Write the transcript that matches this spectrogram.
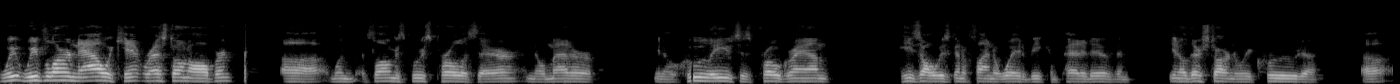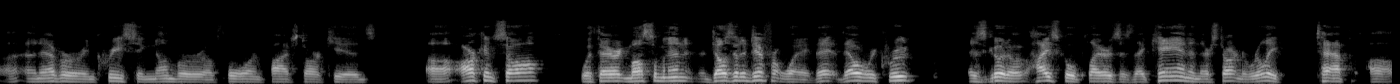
we, we've learned now we can't rest on Auburn. Uh, when, as long as Bruce Pearl is there, no matter, you know, who leaves his program, he's always going to find a way to be competitive. And, you know, they're starting to recruit uh, an ever increasing number of four and five star kids. Uh, Arkansas with Eric Musselman does it a different way. They, they'll recruit as good of high school players as they can and they're starting to really tap, uh,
